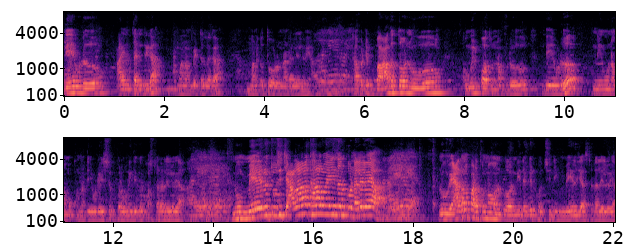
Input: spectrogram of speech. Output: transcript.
దేవుడు ఆయన తండ్రిగా మనం బిడ్డలుగా మనకు తోడున్నాడు. అల్లిలోయ కాబట్టి బాధతో నువ్వు కుమిలిపోతున్నప్పుడు దేవుడు నీవు నమ్ముకున్న దేవుడు యేసు ప్రభు నీ దగ్గరకు వస్తాడు. అల్లెలోయ నువ్వు మేలు చూసి చాలా కాలం అయింది అనుకోండి అల్లెలోయ నువ్వు వేదన పడుతున్నావు అనుకో నీ దగ్గరికి వచ్చి నీకు మేలు చేస్తాడు అల్లెలోయ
